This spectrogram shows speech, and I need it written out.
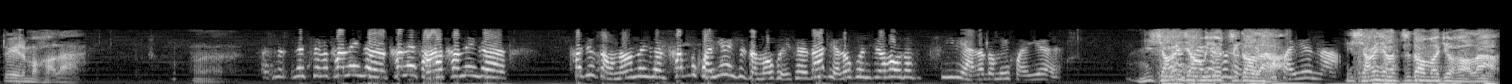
对了嘛，好了，嗯，那那师傅，他那个他那啥，他那个，他就整到那个，他不怀孕是怎么回事？咱结了婚之后都七年了都没怀孕。你想一想不就知道了？怀孕呢？你想一想知道吗就好了。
